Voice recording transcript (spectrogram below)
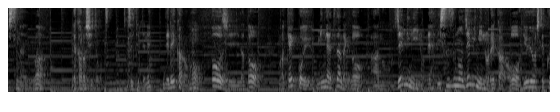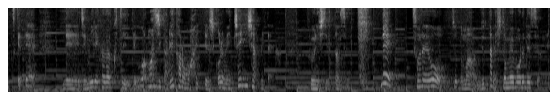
室内には、レカロシートがついててね。で、レカロも、当時だと、まあ、結構みんなやってたんだけど、あの、ジェミニーのね、リスズのジェミニーのレカロを流用してくっつけて、で、ジェミレカがくっついて、うわ、マジか、レカロも入ってるし、これめっちゃいいじゃん、みたいな風にして言ったんですよ。で、それを、ちょっとまあ、言ったら一目惚れですよね。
